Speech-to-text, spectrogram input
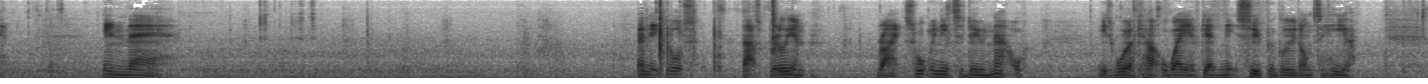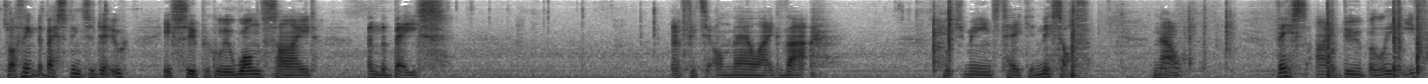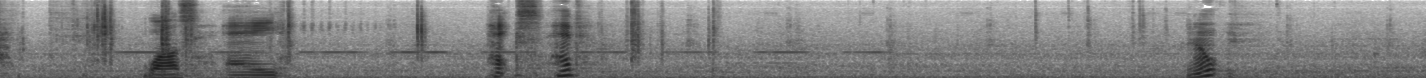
in there? And it does. That's brilliant. Right so what we need to do now is work out a way of getting it super glued onto here. So I think the best thing to do is super glue one side and the base and fit it on there like that which means taking this off now this I do believe was a hex head no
